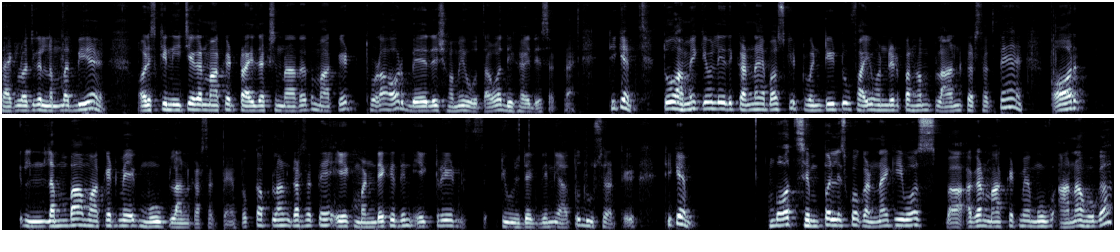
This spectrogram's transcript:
साइकोलॉजिकल नंबर भी है और इसके नीचे अगर मार्केट प्राइस एक्शन बनाता है तो मार्केट थोड़ा और बेरिश हमें होता हुआ दिखाई दे सकता है, ठीक है? तो हमें केवल ये करना है बस कि ट्वेंटी टू फाइव हंड्रेड पर हम प्लान कर सकते हैं और लंबा मार्केट में एक मूव प्लान कर सकते हैं। तो कब प्लान कर सकते हैं? एक मंडे के दिन, एक ट्रेड, ट्यूसडे के दिन या तो दूसरा ट्रेड, ठीक है? बहुत सिंपल इसको करना है कि बस अगर मार्केट में मूव आना होगा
